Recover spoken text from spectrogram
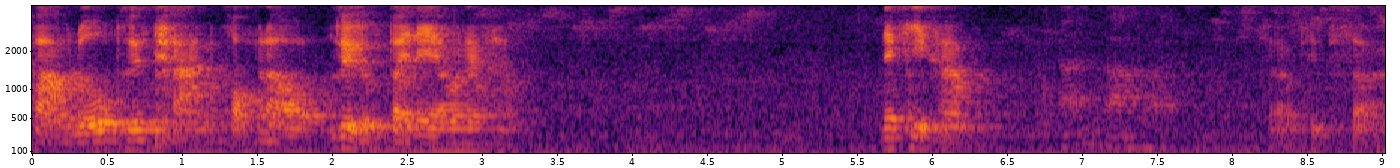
ความรู้พื้นฐานของเราลืมไปแล้วนะครับเลขที่ครับ สามสามครับ สามสิบสาม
